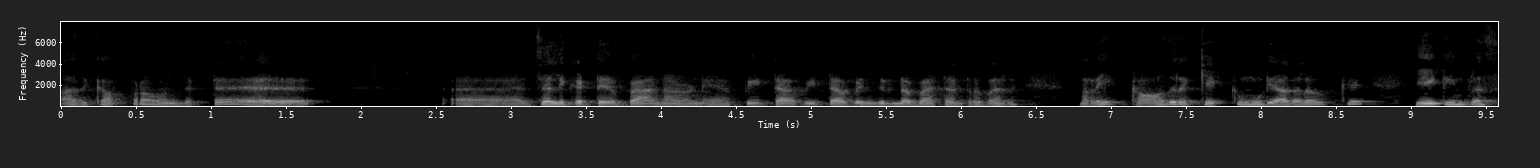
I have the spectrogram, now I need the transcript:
அதுக்கப்புறம் வந்துட்டு ஜல்லிக்கட்டு பேன் ஆனோடனே பீட்டா பீட்டா பெஞ்சிருந்த பேட்டான்ற மாதிரி நிறைய காதில் கேட்க முடியாத அளவுக்கு eighteen plus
